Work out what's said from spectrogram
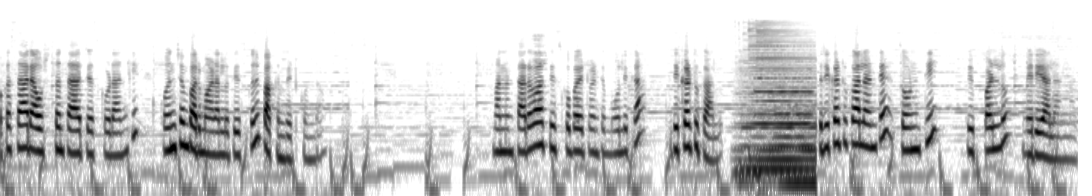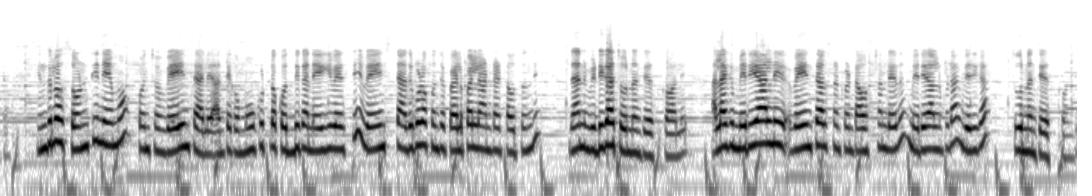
ఒకసారి ఔషధం తయారు చేసుకోవడానికి కొంచెం పరిమాణంలో తీసుకుని పక్కన పెట్టుకుందాం. మనం తర్వాత తీసుకోబోయేటువంటి మూలిక త్రికటుకాలు త్రికటుకాలు అంటే సొంటి పిప్పళ్ళు మిరియాలు అన్నమాట ఇందులో సొంటినేమో కొంచెం వేయించాలి. అంటే ఒక మూకుట్లో కొద్దిగా నెయ్యి వేసి వేయించితే అది కూడా కొంచెం పెళ్ళపల్లి అంటట్టు అవుతుంది. దాన్ని విడిగా చూర్ణం చేసుకోవాలి. అలాగే మిరియాలని వేయించాల్సినటువంటి అవసరం లేదు. మిరియాలను కూడా విడిగా చూర్ణం చేసుకోండి.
